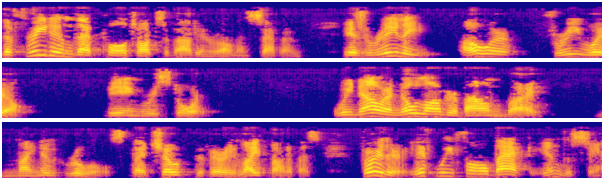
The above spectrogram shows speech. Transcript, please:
The freedom that Paul talks about in Romans 7 is really our free will being restored. We now are no longer bound by minute rules that choke the very life out of us. Further, if we fall back into sin,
